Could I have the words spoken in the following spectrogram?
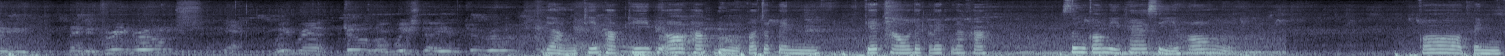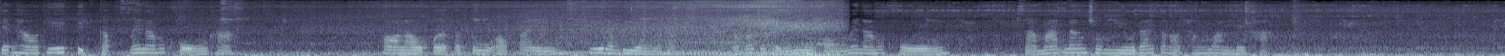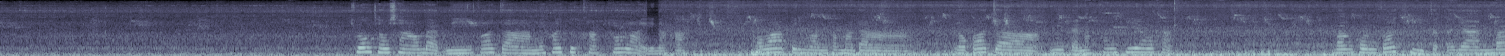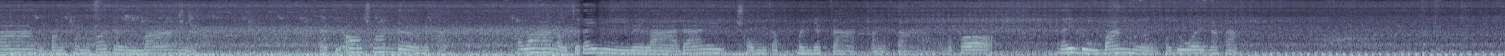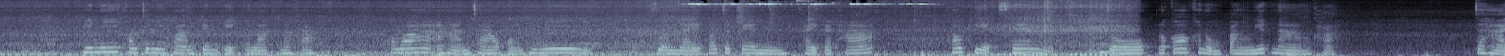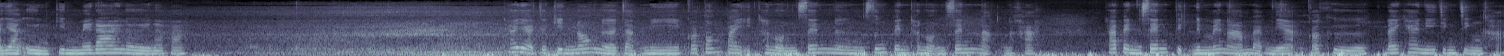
อย่างที่พักที่พี่อ้อพักอยู่ก็จะเป็นเกสต์เฮาส์เล็กๆนะคะ ซึ่งก็มีแค่สี่ห้อง ก็เป็นเกสต์เฮาส์ที่ติดกับแม่น้ำโขงค่ะ พอเราเปิดประตูออกไปที่ระเบียงนะคะ เราก็จะเห็นวิวของแม่น้ำโขง สามารถนั่งชมวิวได้ตลอดทั้งวันเลยค่ะช่วงเช้าๆแบบนี้ก็จะไม่ค่อยคึกคักเท่าไหร่นะคะ เพราะว่าเป็นวันธรรมดา แล้วก็จะมีแต่นักท่องเที่ยวค่ะ บางคนก็ขี่จักรยานบ้าง บางคนก็เดินบ้างนะแต่พี่อ้อชอบเดินค่ะ เพราะว่าเราจะได้มีเวลาได้ชมกับบรรยากาศต่างๆ แล้วก็ได้ดูบ้านเมืองเขาด้วยนะคะ ที่นี่เขาจะมีความเป็นเอกลักษณ์นะคะ เพราะว่าอาหารเช้าของที่นี่ ส่วนใหญ่ก็จะเป็นไข่กระทะข้าวเปียกเส้น โจ๊ก แล้วก็ขนมปังเวียดนามค่ะ จะหาอย่างอื่นกินไม่ได้เลยนะคะ ถ้าอยากจะกินนอกเหนือจากนี้ก็ต้องไปอีกถนนเส้นหนึ่งซึ่งเป็นถนนเส้นหลักนะคะ ถ้าเป็นเส้นติดริมแม่น้ำแบบนี้ก็คือได้แค่นี้จริง ๆ ค่ะ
